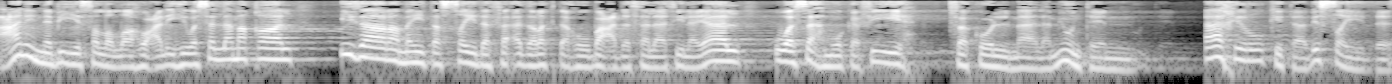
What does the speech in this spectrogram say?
عن النبي صلى الله عليه وسلم قال إذا رميت الصيد فأدركته بعد ثلاث ليال وسهمك فيه فكل ما لم ينتن. آخر كتاب الصيد.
